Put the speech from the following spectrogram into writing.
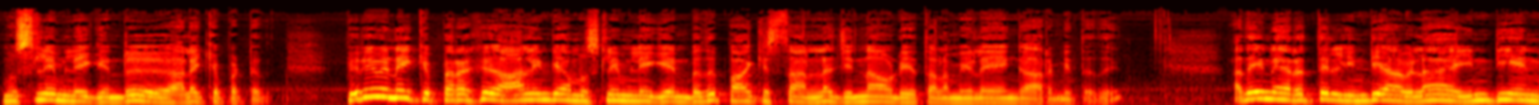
முஸ்லீம் லீக் என்று அழைக்கப்பட்டது. பிரிவினைக்கு பிறகு ஆல் இண்டியா முஸ்லீம் லீக் என்பது பாகிஸ்தானில் ஜின்னாவுடைய தலைமையில் இயங்க ஆரம்பித்தது. அதே நேரத்தில் இந்தியாவில் இந்தியன்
